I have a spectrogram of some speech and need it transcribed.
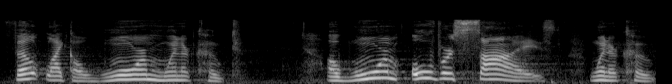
felt like a warm winter coat, a warm, oversized winter coat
